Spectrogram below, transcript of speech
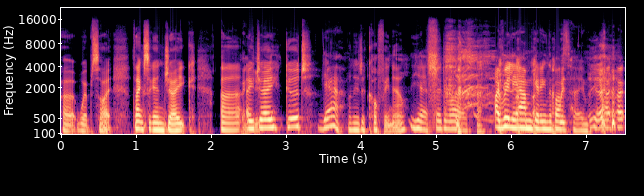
uh, website. Thanks again, Jake. Uh, Thank you. AJ, good. Yeah. I need a coffee now. Yeah, so do I. I really am getting the bus home. I, I,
